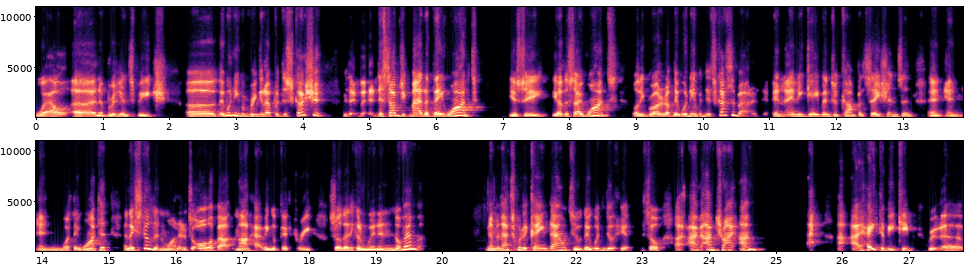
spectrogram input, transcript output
Well, in a brilliant speech, they wouldn't even bring it up for discussion. The subject matter they want, you see, the other side wants. Well, he brought it up. They wouldn't even discuss about it, and and he gave into compensations and and and and what they wanted, and they still didn't want it. It's all about not having a victory so that they can win in November. I mean, that's what it came down to. They wouldn't do it. So I, I'm I'm trying. I'm I, hate to be keep uh,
